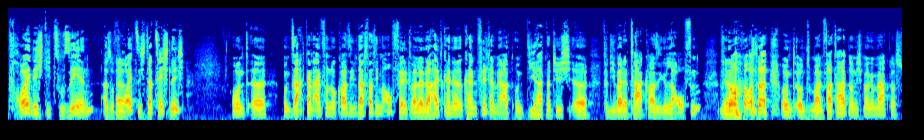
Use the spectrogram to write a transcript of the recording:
freudig, die zu sehen, also Ja. freut sich tatsächlich und äh, und sagt dann einfach nur quasi das, was ihm auffällt, weil er da halt keine keinen Filter mehr hat. Und die hat natürlich, äh, für die war der Tag quasi gelaufen. Ja. Und und mein Vater hat noch nicht mal gemerkt, dass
